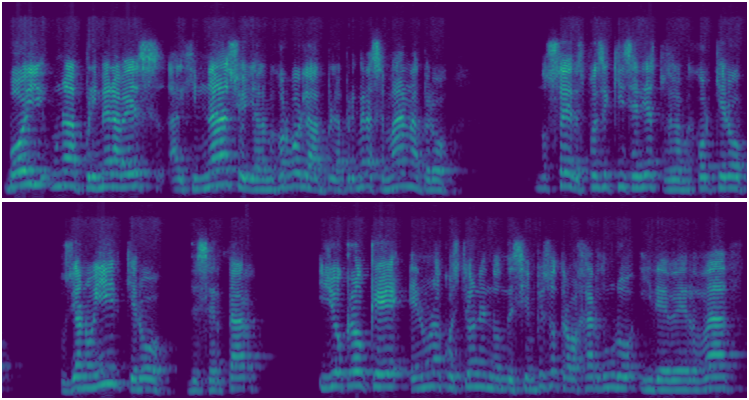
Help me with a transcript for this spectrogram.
voy una primera vez al gimnasio y a lo mejor voy la, primera semana, pero no sé, después de 15 días, pues a lo mejor quiero pues ya no ir, quiero desertar. Y yo creo que en una cuestión en donde si empiezo a trabajar duro y de verdad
